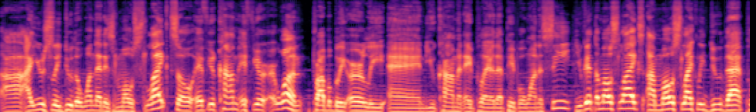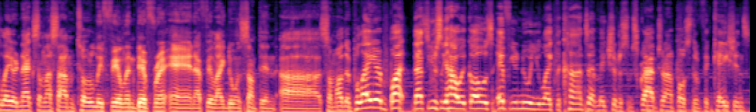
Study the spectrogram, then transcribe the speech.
Uh, I usually do the one that is most liked. So if you're com if you're one probably early and you comment a player that people want to see, you get the most likes. I most likely do that player next unless I'm totally feeling different and I feel like doing something uh some other player. But that's usually how it goes. If you're new and you like the content, make sure to subscribe, turn on post notifications.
